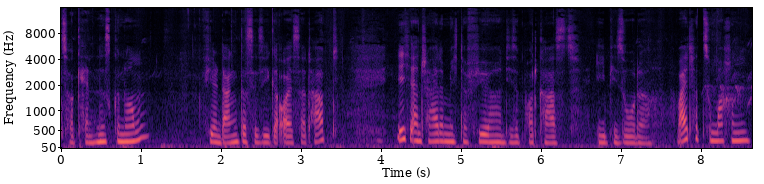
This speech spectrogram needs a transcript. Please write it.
zur Kenntnis genommen. Vielen Dank, dass ihr sie geäußert habt. Ich entscheide mich dafür, diese Podcast-Episode weiterzumachen,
